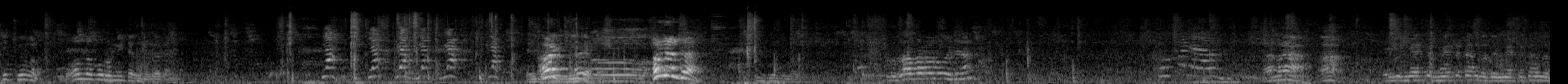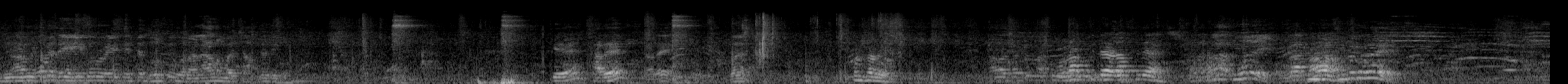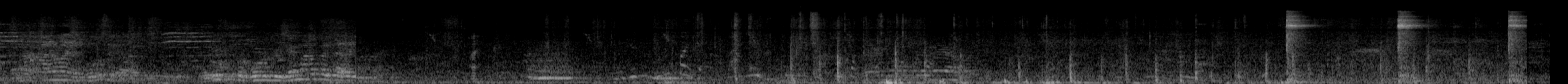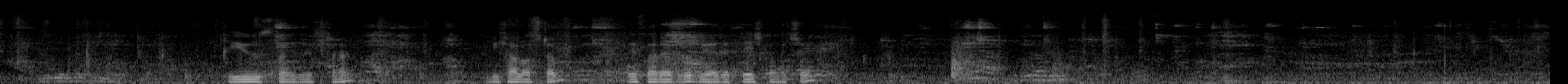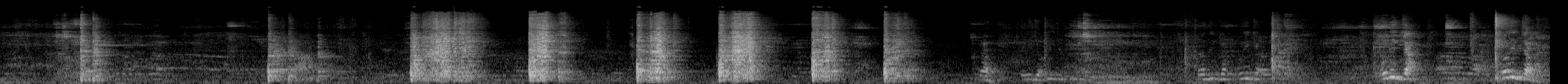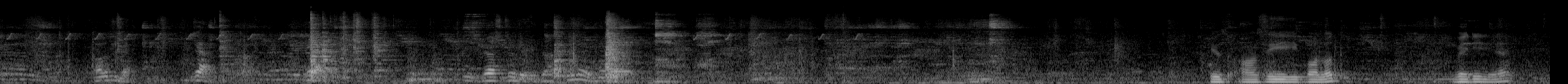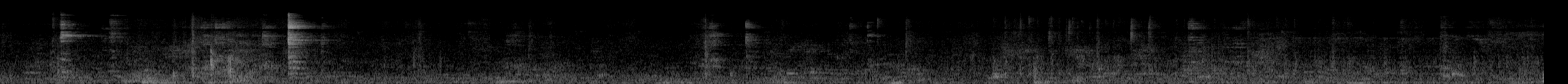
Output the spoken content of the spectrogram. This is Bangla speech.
কি ছুইব না বল তো করো নিতে কোনো দেখেন না সাড়ে সাড়ে কোন সাড়ে রাত্রি দেয় রাত্রি দেয় ইউজ সাইজের সার বিশাল অস্টাম এসআর একশো হাজার তেইশ কালেকশন जा जल्दी जा उड़ी जा उड़ी जा उड़ी जा उड़ी जा जा जा इस रास्ते पे रास्ते में Here's Aussie Bolod, very rare.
